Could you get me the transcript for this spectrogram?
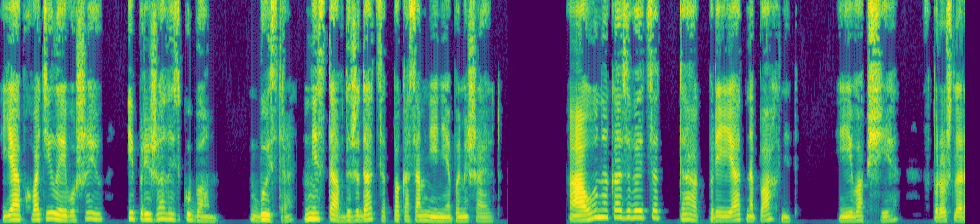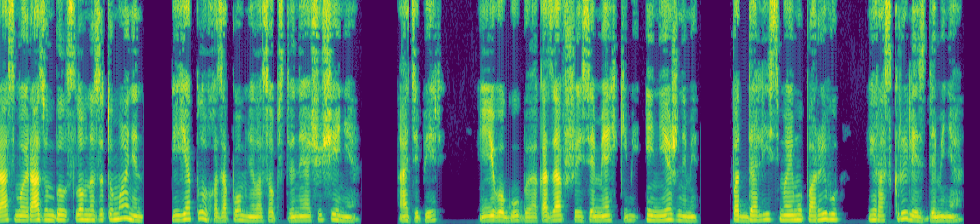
я обхватила его шею и прижалась к губам. Быстро, не став дожидаться, пока сомнения помешают. А он, оказывается, так приятно пахнет. И вообще, в прошлый раз мой разум был словно затуманен, и я плохо запомнила собственные ощущения. А теперь его губы, оказавшиеся мягкими и нежными, поддались моему порыву и раскрылись для меня.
